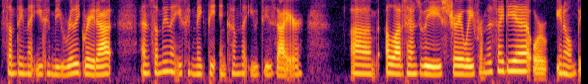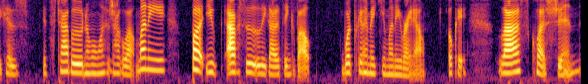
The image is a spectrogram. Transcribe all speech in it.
something that you can be really great at, and something that you can make the income that you desire. Um, a lot of times we stray away from this idea, or, you know, because it's taboo, no one wants to talk about money, but you absolutely got to think about what's going to make you money right now. Okay, last question.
